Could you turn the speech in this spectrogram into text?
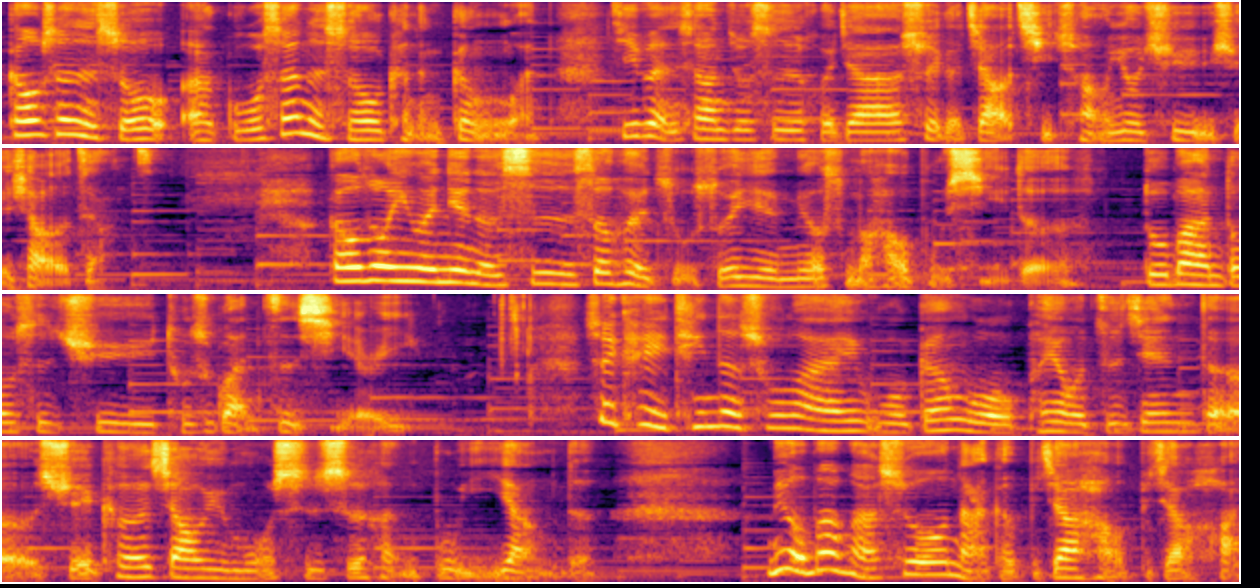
高三的时候，呃，国三的时候可能更晚，基本上就是回家睡个觉，起床又去学校了这样子。高中因为念的是社会组，所以也没有什么好补习的，多半都是去图书馆自习而已。所以可以听得出来，我跟我朋友之间的学科教育模式是很不一样的，没有办法说哪个比较好，比较坏。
